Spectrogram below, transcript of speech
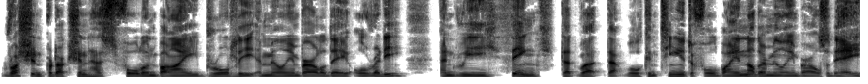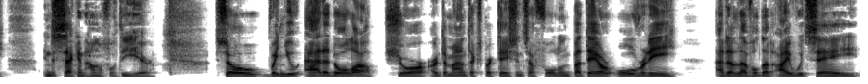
Russian production has fallen by broadly a million barrel a day already, and we think that that will continue to fall by another million barrels a day in the second half of the year. So when you add it all up, sure, our demand expectations have fallen, but they are already at a level that I would say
